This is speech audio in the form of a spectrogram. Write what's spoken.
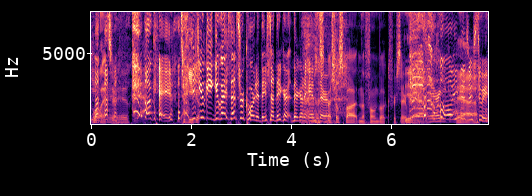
We'll answer. okay geek- did you get you guys that's recorded they said they, they're gonna There's a answer special spot in the phone book for Sarah. Yeah. There you Oh, go. you guys are sweet.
